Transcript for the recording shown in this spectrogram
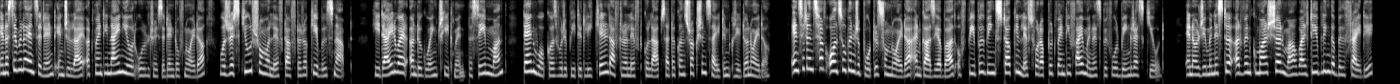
In a similar incident in July, a 29 year old resident of Noida was rescued from a lift after a cable snapped. He died while undergoing treatment. The same month, 10 workers were repeatedly killed after a lift collapse at a construction site in Greater Noida. Incidents have also been reported from Noida and Ghaziabad of people being stuck in lifts for up to 25 minutes before being rescued. Energy Minister Arvind Kumar Sharma, while tabling the bill Friday,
